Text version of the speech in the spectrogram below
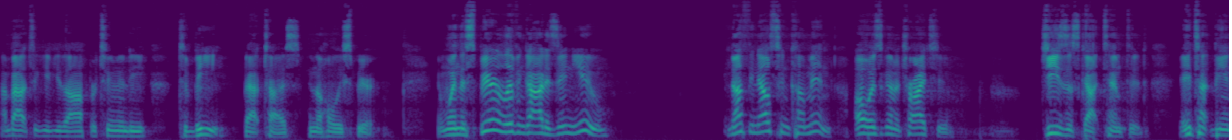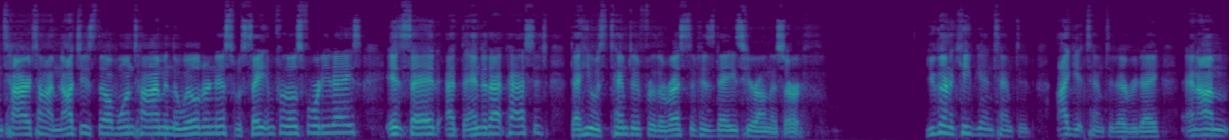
I'm about to give you the opportunity to be baptized in the Holy Spirit. And when the Spirit of living God is in you, nothing else can come in. Oh, it's going to try to. Jesus got tempted the entire time, not just the one time in the wilderness with Satan for those 40 days. It said at the end of that passage that he was tempted for the rest of his days here on this earth. You're going to keep getting tempted. I get tempted every day, and I'm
